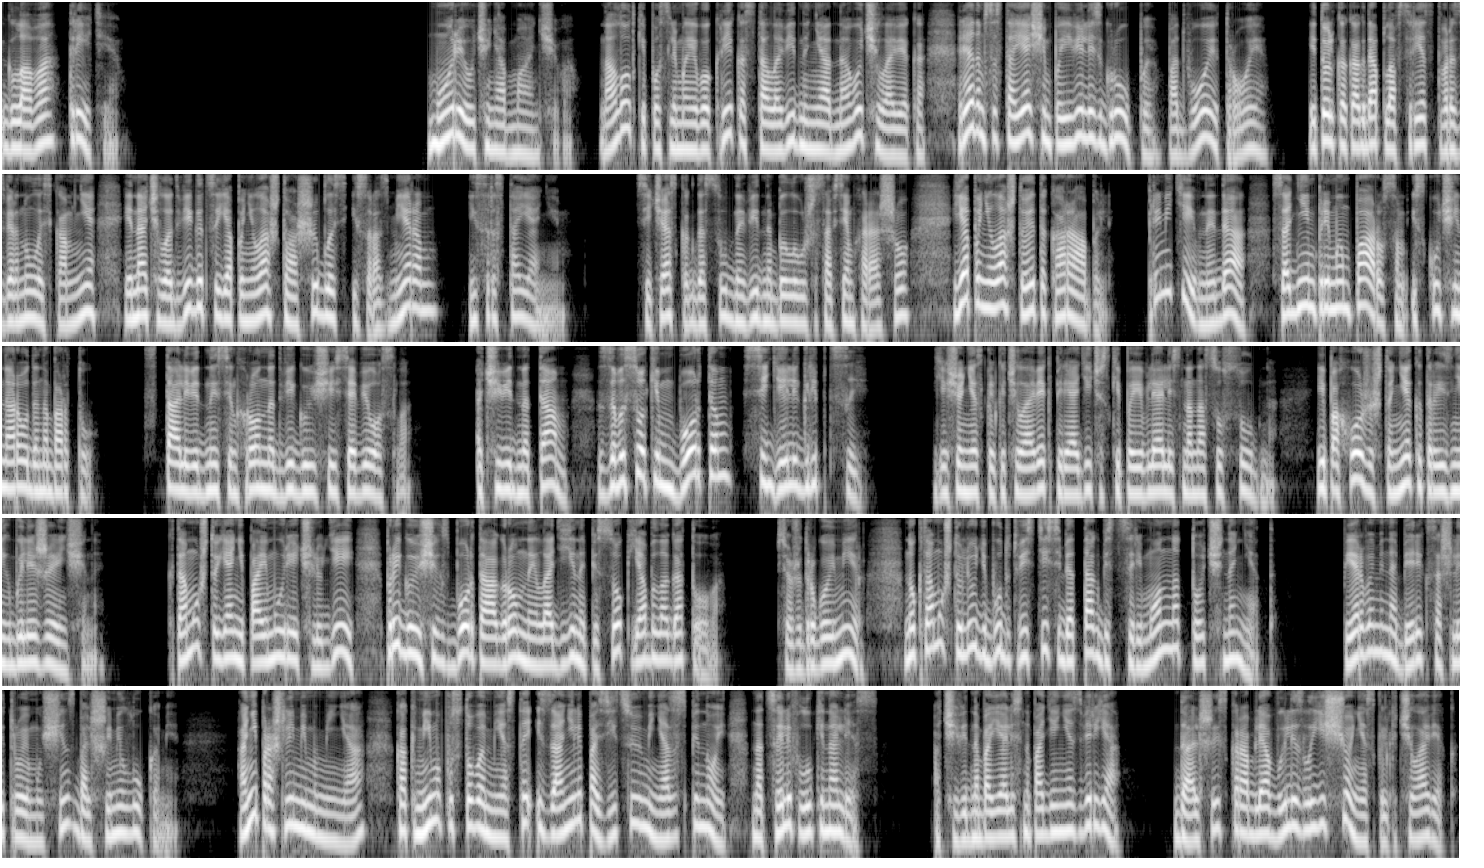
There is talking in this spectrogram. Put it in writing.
Глава третья. Море очень обманчиво. На лодке после моего крика стало видно ни одного человека. Рядом со стоящим появились группы, по двое, трое. И только когда плавсредство развернулось ко мне и начало двигаться, я поняла, что ошиблась и с размером, и с расстоянием. Сейчас, когда судно видно было уже совсем хорошо, я поняла, что это корабль. Примитивный, да, с одним прямым парусом и с кучей народа на борту. Стали видны синхронно двигающиеся весла. Очевидно, там, за высоким бортом, сидели грибцы. Еще несколько человек периодически появлялись на носу судна, и похоже, что некоторые из них были женщины. К тому, что я не пойму речь людей, прыгающих с борта огромной ладьи на песок, я была готова. Все же другой мир, но к тому, что люди будут вести себя так бесцеремонно, точно нет. Первыми на берег сошли трое мужчин с большими луками. Они прошли мимо меня, как мимо пустого места, и заняли позицию у меня за спиной, нацелив луки на лес. Очевидно, боялись нападения зверя. Дальше из корабля вылезло еще несколько человек.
